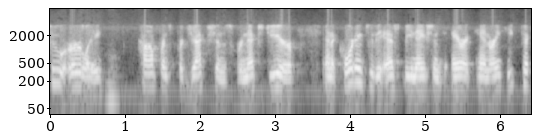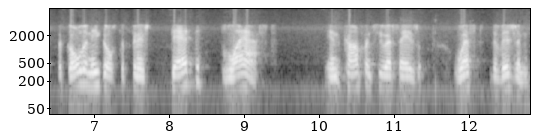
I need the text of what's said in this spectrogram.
Too Early Conference Projections for Next Year. And according to the SB Nation's Eric Henry, he picked the Golden Eagles to finish dead last in Conference USA's West Division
